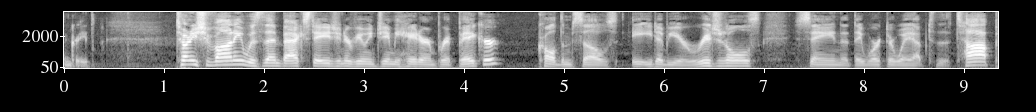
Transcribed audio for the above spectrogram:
agreed. Tony Schiavone was then backstage interviewing Jamie Hayter and Britt Baker. Called themselves AEW Originals, saying that they worked their way up to the top,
